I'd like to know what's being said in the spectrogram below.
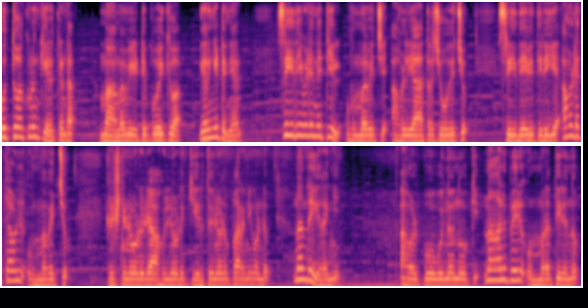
കുത്തുവാക്കുകളും കേൾക്കണ്ട. മാമ വീട്ടിൽ പോയിക്കുക ഇറങ്ങിട്ട് ഞാൻ. ശ്രീദേവിയുടെ നെറ്റിയിൽ ഉമ്മ വെച്ച് അവൾ യാത്ര ചോദിച്ചു. ശ്രീദേവി തിരികെ അവളുടെ കവളിൽ ഉമ്മ വെച്ചു. കൃഷ്ണനോടും രാഹുലിനോടും കീർത്തുവിനോടും പറഞ്ഞുകൊണ്ട് നന്ദ ഇറങ്ങി. അവൾ പോകുന്ന നോക്കി നാലു പേര് ഉമ്മറത്തിരുന്നു.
